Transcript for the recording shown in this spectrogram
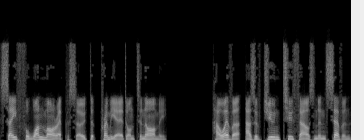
save for one MÄR episode that premiered on Toonami. However, as of June 2007,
